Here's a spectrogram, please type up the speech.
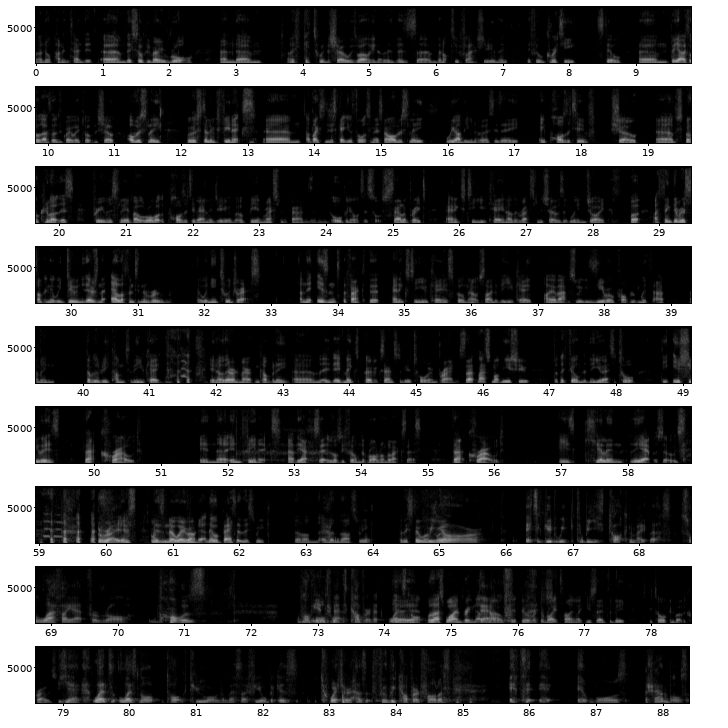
Uh, no pun intended. Um, they still feel very raw, and um, and they fit with the show as well. You know, there's, there's um, they're not too flashy, and they, they feel gritty still. Um, but yeah, I thought I thought it was a great way to open the show. Obviously, we were still in Phoenix. Um, I'd like to just get your thoughts on this. Now, obviously, we are the universe is a a positive show. Uh, I've spoken about this previously about we're all about the positive energy of, of being wrestling fans and all being able to sort of celebrate NXT UK and other wrestling shows that we enjoy. But I think there is something that we do. There's an elephant in the room that we need to address. And it isn't the fact that NXT UK is filmed outside of the UK. I have absolutely zero problem with that. I mean, WWE come to the UK. you know, they're an American company. Um, it, it, makes perfect sense to be a touring brand. So that, that's not the issue that they filmed in the US at all. The issue is that crowd in uh, in Phoenix at the Access. It was obviously filmed at Royal Rumble Access. That crowd is killing the episodes. right. There's, there's no way around it, and they were better this week than on than last week, but they still weren't. We great. are. It's a good week to be talking about this. So Lafayette for Raw was well, the Awful. internet's covered it. Let's yeah, yeah. not. Well, that's why I'm bringing that delve. up now. It feels like the right time, like you said, to be to be talking about the crowds. Yeah, let's let's not talk too long on this. I feel because Twitter has it fully covered for us. it, it it it was a shambles,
